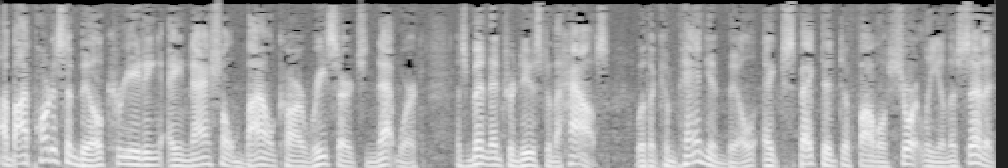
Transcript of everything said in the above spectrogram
A bipartisan bill creating a national biochar research network has been introduced to the House, with a companion bill expected to follow shortly in the Senate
